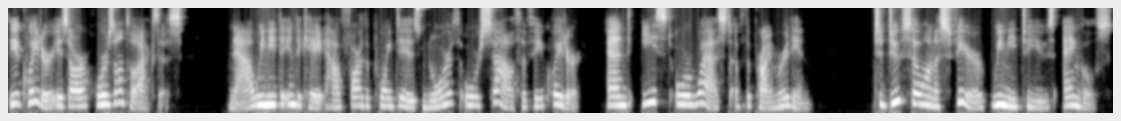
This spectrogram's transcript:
The equator is our horizontal axis. Now we need to indicate how far the point is north or south of the equator, and east or west of the prime meridian. To do so on a sphere, we need to use angles.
